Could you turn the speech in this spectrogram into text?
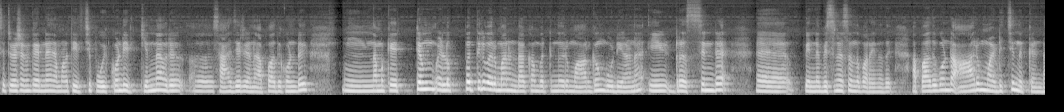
സിറ്റുവേഷനൊക്കെ തന്നെ നമ്മൾ തിരിച്ച് പോയിക്കൊണ്ടിരിക്കുന്ന ഒരു സാഹചര്യമാണ്. അപ്പോൾ അതുകൊണ്ട് നമുക്ക് ഏറ്റവും എളുപ്പത്തിൽ വരുമാനം ഉണ്ടാക്കാൻ പറ്റുന്ന ഒരു മാർഗം കൂടിയാണ് ഈ ഡ്രസ്സിന്റെ പിന്നെ ബിസിനസ് എന്ന് പറയുന്നത്. അപ്പോൾ അതുകൊണ്ട് ആരും മടിച്ച് നിൽക്കണ്ട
